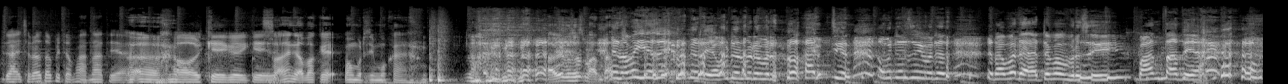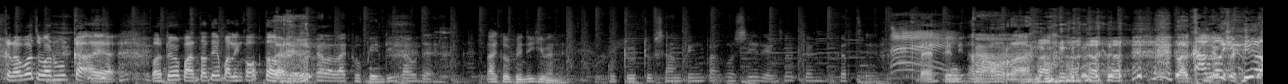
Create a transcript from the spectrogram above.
kayak jerawat tapi udah pantat ya. Heeh. Oke oke oke. Soalnya nggak pakai pembersih muka Tapi khusus pantat Eh tapi iya sih bener ya bener bener bener. Anjir. Oh, bener sih bener. Kenapa ada ada pembersih pantat ya? Kenapa cuma muka ya? Padahal pantatnya paling kotor. Kalau lagu Bendi tahu dah. Lagu Bendi gimana Ku duduk samping Pak Kusir yang sedang bekerja. Benny Muka. nama orang Aku iya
